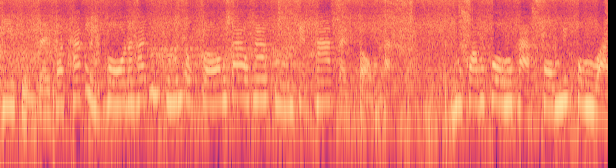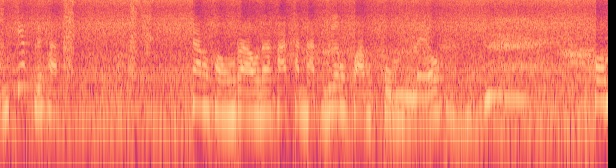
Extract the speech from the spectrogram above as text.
พี่ๆสนใจก็ทักหรือโทรนะคะที่ 0 6 2 9 5 0 7 5 8 2 ค่ะ ดูความคมค่ะ คมนี่คมหวานเจี๊ยบเลยค่ะช่างของเรานะคะ ถนัดเรื่องความคมอยู่แล้ว คม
